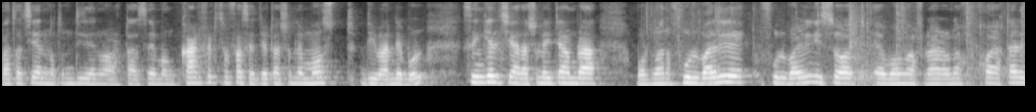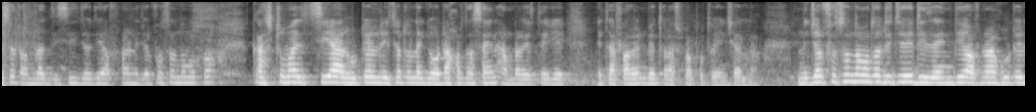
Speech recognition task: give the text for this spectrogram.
ফাতা চেয়ার নতুন ডিজাইনের একটা আছে এবং কার্পেট সোফা সেট যেটা আসলে মোস্ট ডিমান্ডেবল সিঙ্গেল চেয়ার আসলে এটা আমরা বর্তমানে ফুলবাড়ির ফুলবাড়ি রিসোর্ট এবং আপনার অনেক কয়েকটা রিসোর্ট আমরা দিছি। যদি আপনার নিজের পছন্দ মতো কাস্টমাইজ চেয়ার হোটেল রিসোর্টের লাগে অর্ডার করতে চান আমরা কাছ থেকে নিতে পারেন, বেতন আসবাবপত্র ইনশাল্লাহ নিজের পছন্দ মতো ডিজাইন দিয়ে আপনার হোটেল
